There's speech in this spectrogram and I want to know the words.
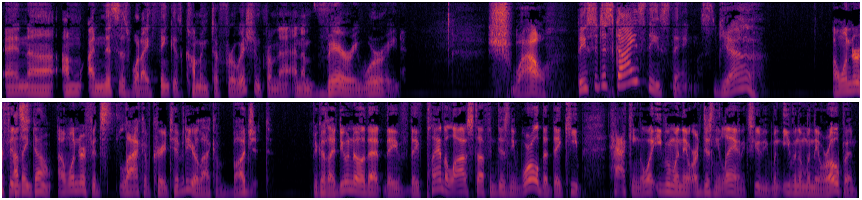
And uh, I'm and this is what I think is coming to fruition from that, and I'm very worried. Wow. They used to disguise these things. Yeah. I wonder if it's Now they don't. I wonder if it's lack of creativity or lack of budget. Because I do know that they've they've planned a lot of stuff in Disney World that they keep hacking away. Even when they were Disneyland, excuse me, when even when they were open,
